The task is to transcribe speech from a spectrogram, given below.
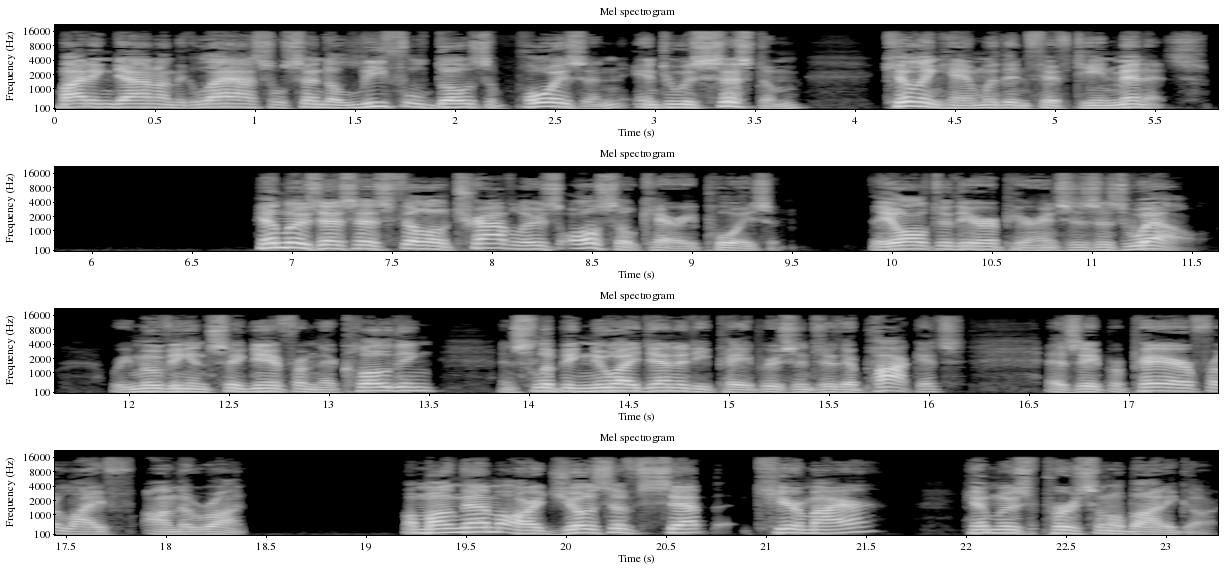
Biting down on the glass will send a lethal dose of poison into his system, killing him within 15 minutes. Himmler's SS fellow travelers also carry poison. They alter their appearances as well, removing insignia from their clothing and slipping new identity papers into their pockets as they prepare for life on the run. Among them are Joseph Sepp Kiermaier, Himmler's personal bodyguard,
